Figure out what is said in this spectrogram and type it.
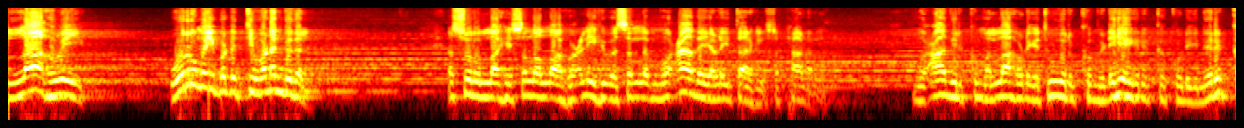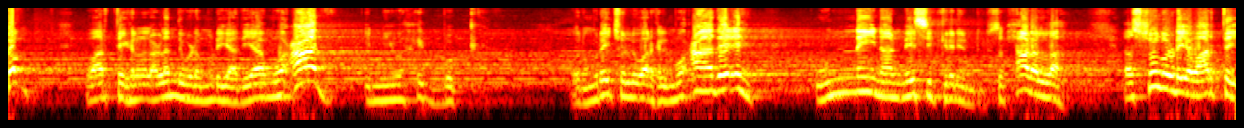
அல்லாஹுவை ஒருமைப்படுத்தி வணங்குதல். ரசூலுல்லாஹி ஸல்லல்லாஹு அலைஹி வஸல்லம் முஆதை அழைத்தார்கள். சுப்ஹானல்லாஹ். முஆதிற்கும் அல்லாஹுடைய தூதருக்கும் இடையே இருக்கக்கூடிய நெருக்கம் வார்த்தைகளால் அளந்து விட முடியாது. யா முஆத் இன்னி ஒரு முறை சொல்லுவார்கள் முஆதே உன்னை நான் நேசிக்கிறேன் என்று. சுப்ஹானல்லாஹ். ரசூலுடைய வார்த்தை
